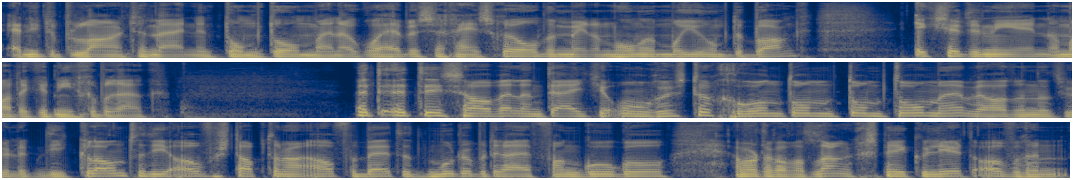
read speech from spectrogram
En niet op lange termijn in TomTom. -tom. En ook al hebben ze geen schulden, meer dan 100 miljoen op de bank. Ik zit er niet in, omdat ik het niet gebruik. Het, is al wel een tijdje onrustig rondom TomTom. Tom, We hadden natuurlijk die klanten die overstapten naar Alphabet, het moederbedrijf van Google. Er wordt er al wat langer gespeculeerd over een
